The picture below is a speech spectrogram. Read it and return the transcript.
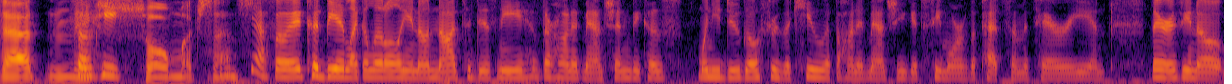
That makes so, he- much sense. yeah, so it could be like a little you know nod to Disney, their Haunted Mansion, because when you do go through the queue at the Haunted Mansion, you get to see more of the Pet Cemetery, and there's you know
